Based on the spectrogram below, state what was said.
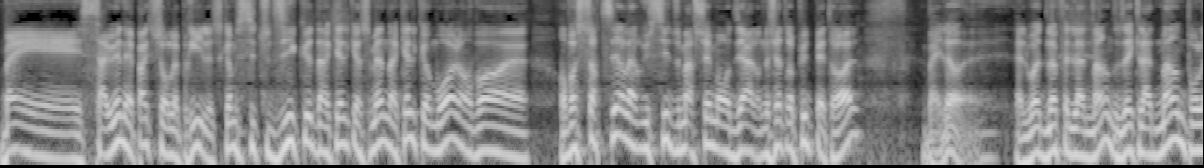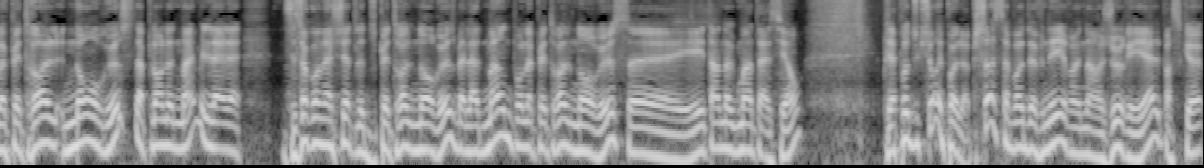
ben ça a eu un impact sur le prix. C'est comme si tu dis, écoute, dans quelques semaines, dans quelques mois, là, on va euh, on va sortir la Russie du marché mondial. On n'achètera plus de pétrole. Ben là, euh, la loi de l'offre et de la demande. Vous savez que la demande pour le pétrole non russe, appelons-le de même, c'est ça qu'on achète, là, du pétrole non russe. Ben la demande pour le pétrole non russe euh, est en augmentation. Puis la production est pas là. Puis ça, ça va devenir un enjeu réel parce que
